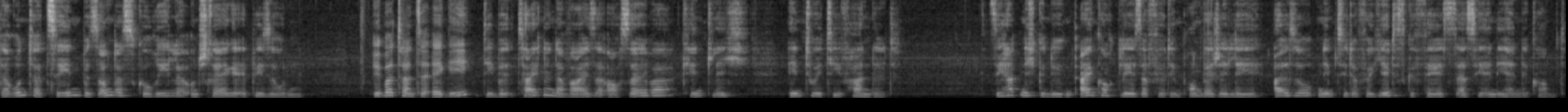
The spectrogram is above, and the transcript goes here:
darunter zehn besonders skurrile und schräge Episoden. Über Tante Eggy, die bezeichnenderweise auch selber kindlich intuitiv handelt. Sie hat nicht genügend Einkochgläser für den Brombeergelee, also nimmt sie dafür jedes Gefäß, das ihr in die Hände kommt.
